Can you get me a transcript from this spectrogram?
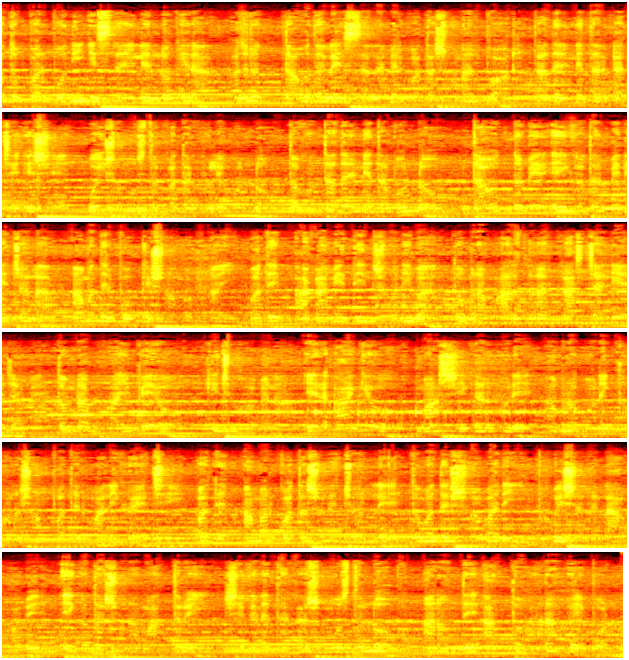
অতঃপর বনি ইসরায়েলের লোকেরা হজরত দাউদ আলাইসাল্লামের কথা শোনার পর তাদের নেতার কাছে এসে ওই সমস্ত কথা খুলে বলল। তখন তাদের বলল, দাউদ নবীর এই কথা মেনে চলা আমাদের পক্ষে সম্ভব নয়। অতএব আগামী দিন শনিবার তোমরা মাছ ধরার কাজ চালিয়ে যাবে। তোমরা ভয় পেয়েও কিছু হবে না। এর আগেও মাছ শিকার করে আমরা অনেক ধন সম্পদের মালিক হয়েছি। অতএব আমার কথা শুনে চললে তোমাদের সবারই ভবিষ্যতে লাভ হবে। এই কথা শোনা মাত্রই সেখানে থাকা সমস্ত লোক আনন্দে আত্মহারা হয়ে পড়ল।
